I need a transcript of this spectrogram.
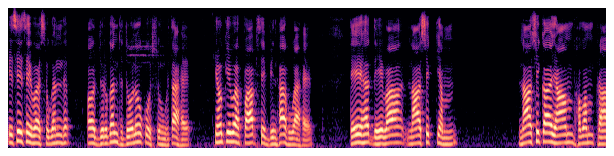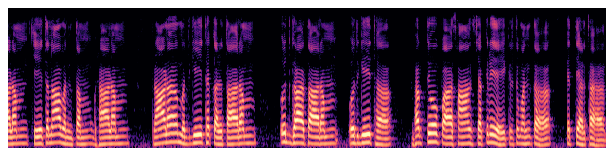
इसी से वह सुगंध और दुर्गंध दोनों को सूंघता है, क्योंकि वह पाप से बिंधा हुआ है। तेह देवा नासिक्यम नासिकायाम भवम प्राणम चेतनावंतम घ्राणम प्राण प्राणमुद्गीतकर्तारम उद्गातारम उद्गीत भक्तोपासांचक्रे कृतवंत इत्यर्थः।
